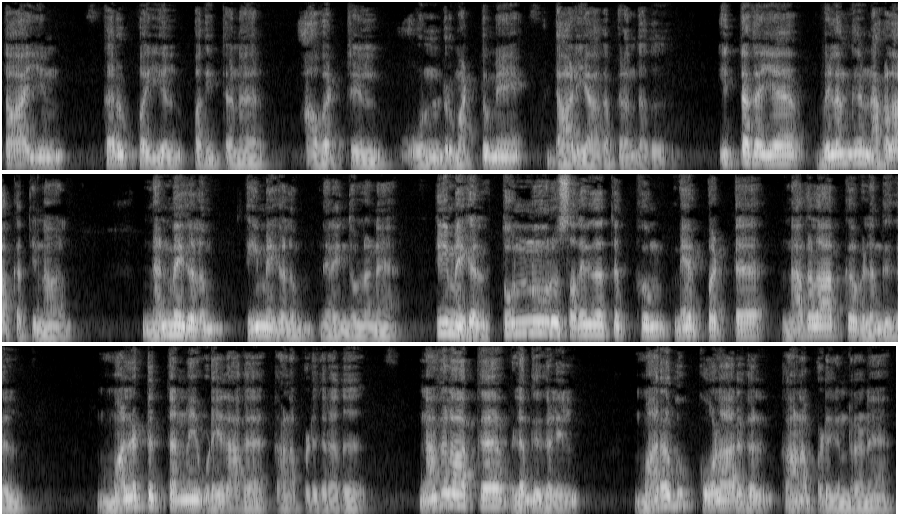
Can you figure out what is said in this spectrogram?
தாயின் கருப்பையில் பதித்தனர். அவற்றில் ஒன்று மட்டுமே டாலியாக பிறந்தது. இத்தகைய விலங்கு நகலாக்கத்தினால் நன்மைகளும் தீமைகளும் நிறைந்துள்ளன. தீமைகள் தொண்ணூறு சதவீதத்துக்கும் மேற்பட்ட நகலாக்க விலங்குகள் மலட்டுத்தன்மை உடையதாக காணப்படுகிறது. நகலாக்க விலங்குகளில் மரபு கோளாறுகள் காணப்படுகின்றன.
